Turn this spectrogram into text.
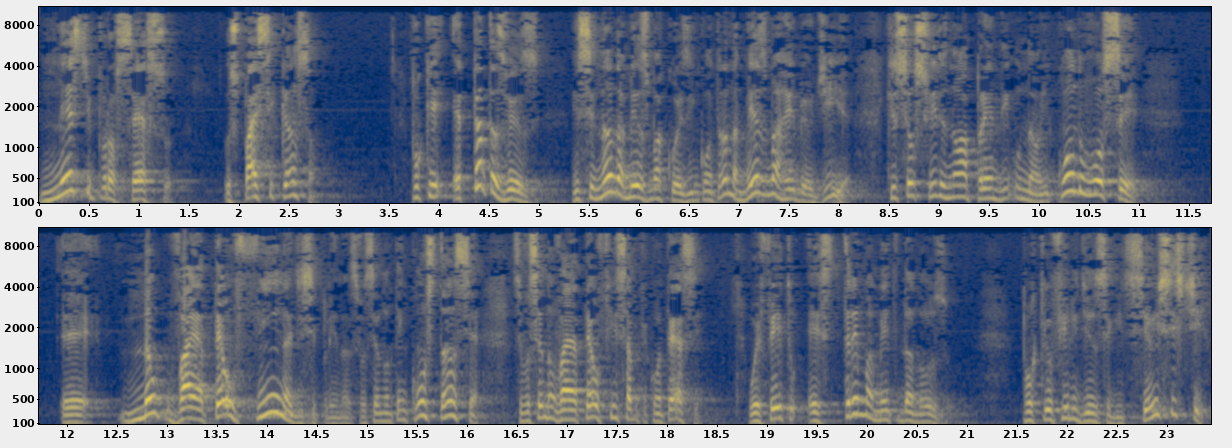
neste processo, os pais se cansam. Porque é tantas vezes ensinando a mesma coisa, encontrando a mesma rebeldia, que os seus filhos não aprendem o não. E quando você é, não vai até o fim na disciplina, se você não tem constância, se você não vai até o fim, sabe o que acontece? O efeito é extremamente danoso. Porque o filho diz o seguinte: se eu insistir,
